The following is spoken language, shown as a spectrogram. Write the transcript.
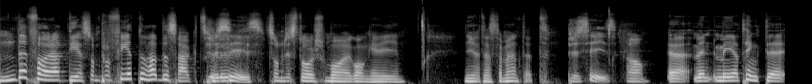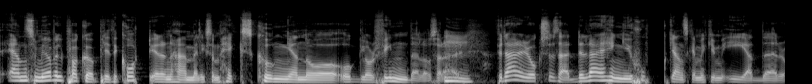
hände för att det som profeten hade sagt skulle, Precis, som det står så många gånger i Nya Testamentet. precis. Ja. Eh, Men, men jag tänkte, en som jag vill plocka upp lite kort är den här med liksom häxkungen och, och Glorfindel och sådär. Mm. För där är det också så här, det där hänger ju ihop ganska mycket med eder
